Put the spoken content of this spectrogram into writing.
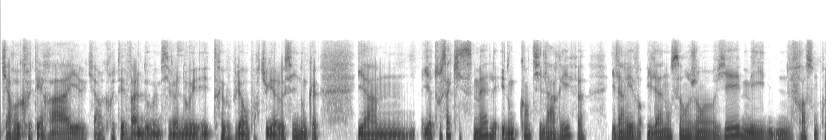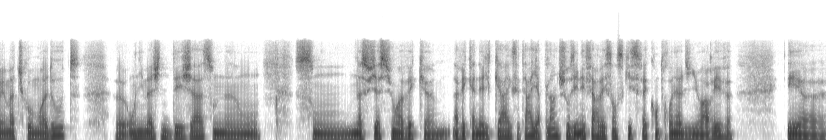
qui a recruté Rai, qui a recruté Valdo, même si Valdo est, très populaire au Portugal aussi. Donc il y a il y a tout ça qui se mêle et donc quand il arrive, il arrive, il est annoncé en janvier, mais il ne fera son premier match qu'au mois d'août. Euh, on imagine déjà son son association avec euh, avec Anelka, etc. Il y a plein de choses, une effervescence qui se fait quand Ronaldinho arrive et, euh,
